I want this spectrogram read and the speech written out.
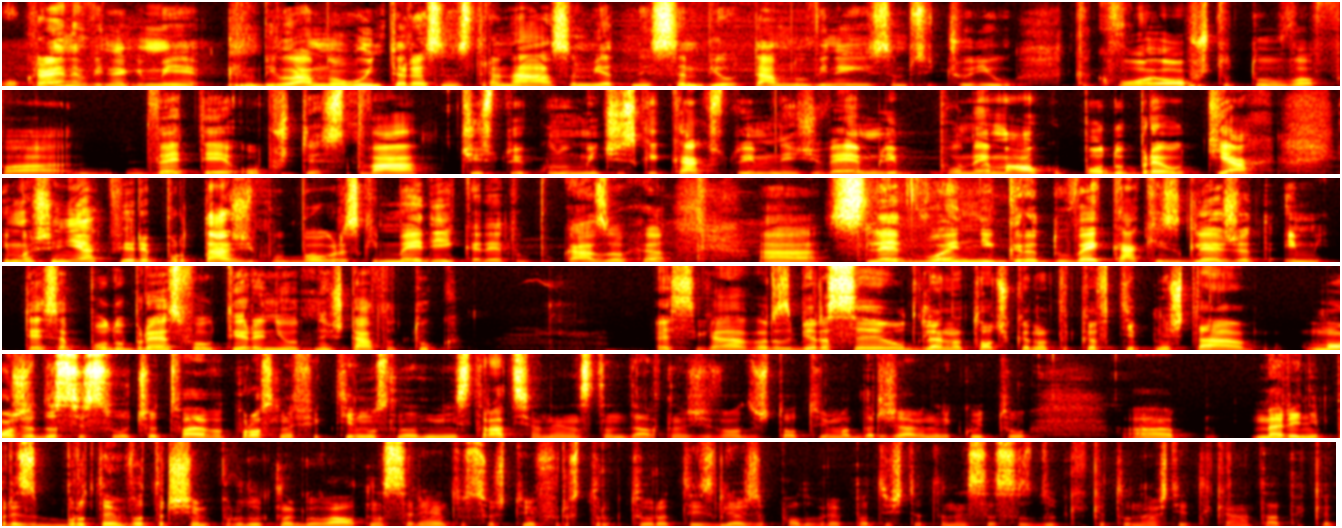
Украина винаги ми е била много интересна страна. Аз самият не съм бил там, но винаги съм се чудил какво е общото в а, двете общества, чисто економически, как стоим, не живеем ли поне малко по-добре от тях. Имаше някакви репортажи по български медии, където показваха а, след военни градове как изглеждат. Еми, те са по-добре асфалтирани от нещата тук. Е, сега, разбира се, от гледна точка на такъв тип неща, може да се случва. Това е въпрос на ефективност на администрация, не на стандарт на живот, защото има държави, нали, които а, мерени през брутен вътрешен продукт на глава от населението, също инфраструктурата изглежда по-добре, пътищата не са с дупки като нашите и така нататък.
